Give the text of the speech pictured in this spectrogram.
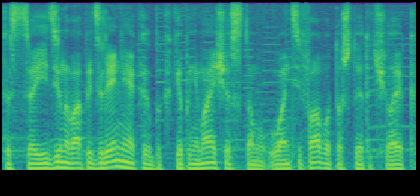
То есть э, единого определения, как бы, как я понимаю, сейчас там у антифа вот то, что этот человек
